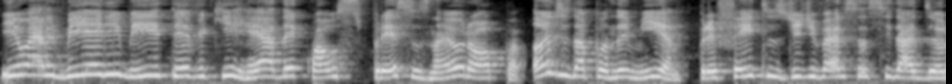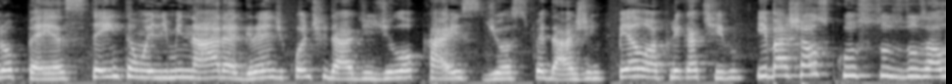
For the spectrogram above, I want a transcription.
E o Airbnb teve que readequar os preços na Europa. Antes da pandemia, prefeitos de diversas cidades europeias tentam eliminar a grande quantidade de locais de hospedagem pelo aplicativo e baixar os custos dos aluguéis.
